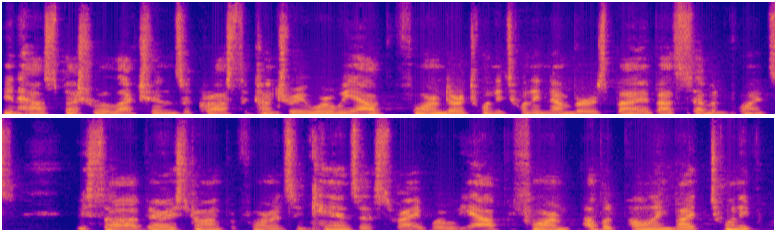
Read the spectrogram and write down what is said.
in House special elections across the country, where we outperformed our 2020 numbers by about seven points. We saw a very strong performance in Kansas, right, where we outperformed public polling by 20 points.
